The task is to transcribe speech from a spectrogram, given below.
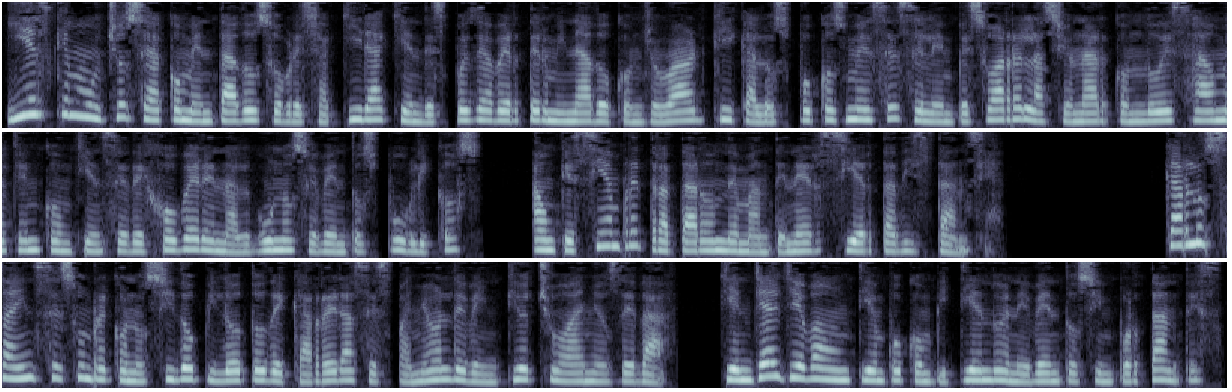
Y es que mucho se ha comentado sobre Shakira quien después de haber terminado con Gerard Kick a los pocos meses se le empezó a relacionar con Lewis Hamilton con quien se dejó ver en algunos eventos públicos, aunque siempre trataron de mantener cierta distancia. Carlos Sainz es un reconocido piloto de carreras español de 28 años de edad, quien ya lleva un tiempo compitiendo en eventos importantes,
